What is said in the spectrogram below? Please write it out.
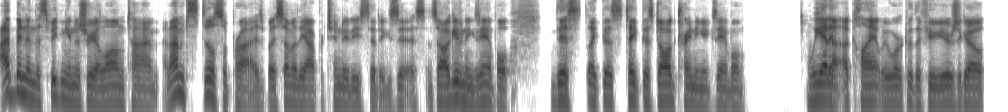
I've been in the speaking industry a long time and I'm still surprised by some of the opportunities that exist. And so I'll give an example. This, like this, take this dog training example. We had a, a client we worked with a few years ago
